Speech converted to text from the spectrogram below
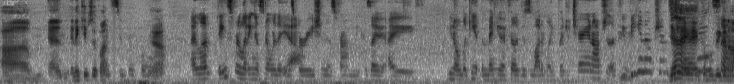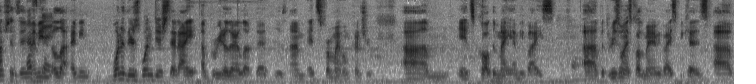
Um and and it keeps it fun. That's super cool. Yeah. I love thanks for letting us know where the Yeah. inspiration is from because I, I you know, looking at the menu, I feel like there's a lot of like vegetarian options, a few vegan options. Yeah, too, I yeah, a think, couple vegan options. And I mean, good. a lot. I mean, one of there's one dish that I a burrito that I love that is um it's from my home country. Um, it's called the Miami Vice. Okay. Uh, but the reason why it's called Miami Vice because um,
